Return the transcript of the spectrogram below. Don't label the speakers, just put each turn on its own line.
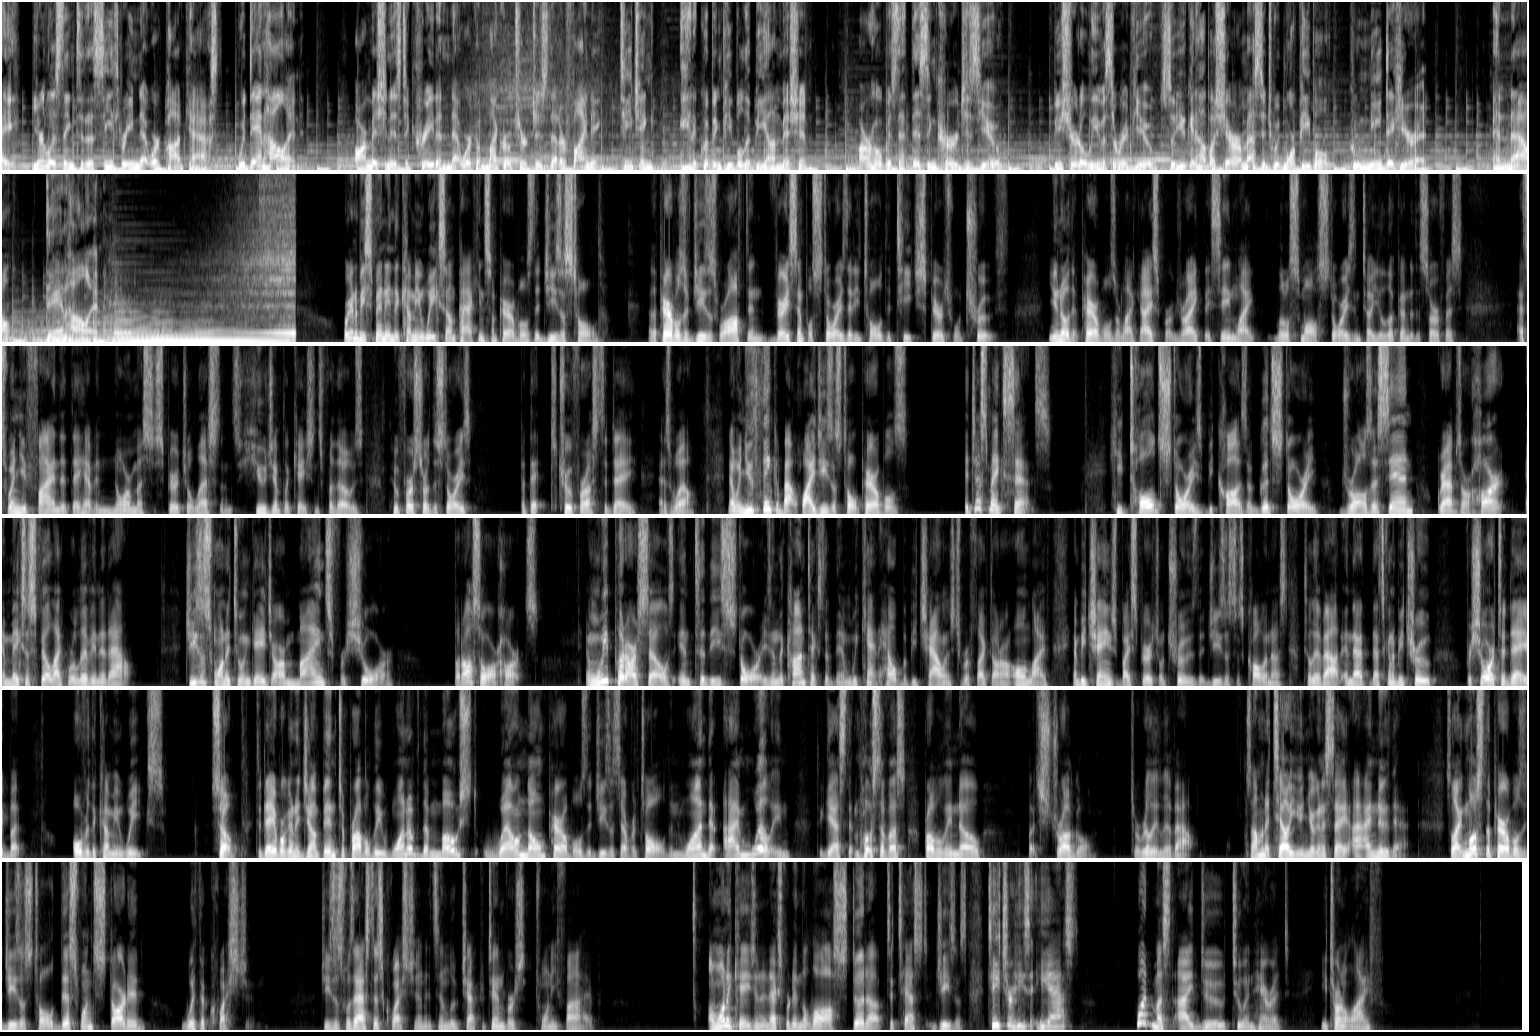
Hey, you're listening to the C3 Network Podcast with Dan Holland. Our mission is to create a network of microchurches that are finding, teaching, and equipping people to be on mission. Our hope is that this encourages you. Be sure to leave us a review so you can help us share our message with more people who need to hear it. And now, Dan Holland.
We're going to be spending the coming weeks unpacking some parables that Jesus told. The parables of Jesus were often very simple stories that he told to teach spiritual truth. You know that parables are like icebergs, right? They seem like little small stories until you look under the surface. That's when you find that they have enormous spiritual lessons, huge implications for those who first heard the stories, but that's true for us today as well. Now, when you think about why Jesus told parables, it just makes sense. He told stories because a good story draws us in, grabs our heart, and makes us feel like we're living it out. Jesus wanted to engage our minds for sure, but also our hearts. And when we put ourselves into these stories, in the context of them, we can't help but be challenged to reflect on our own life and be changed by spiritual truths that Jesus is calling us to live out. And that, that's going to be true for sure today, but over the coming weeks. So, today we're going to jump into probably one of the most well known parables that Jesus ever told, and one that I'm willing to guess that most of us probably know but struggle to really live out. So, I'm going to tell you, and you're going to say, I, I knew that. So, like most of the parables that Jesus told, this one started with a question. Jesus was asked this question. It's in Luke chapter 10, verse 25. On one occasion, an expert in the law stood up to test Jesus. Teacher, he, he asked, What must I do to inherit eternal life?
